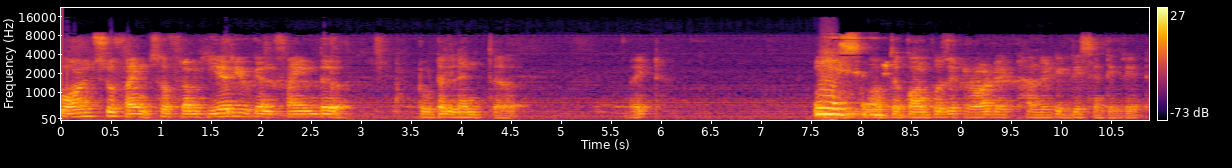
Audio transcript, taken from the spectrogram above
wants to find. So from here you can find the total length, uh, right, Yes, sir. of the composite rod at 100 degrees centigrade.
